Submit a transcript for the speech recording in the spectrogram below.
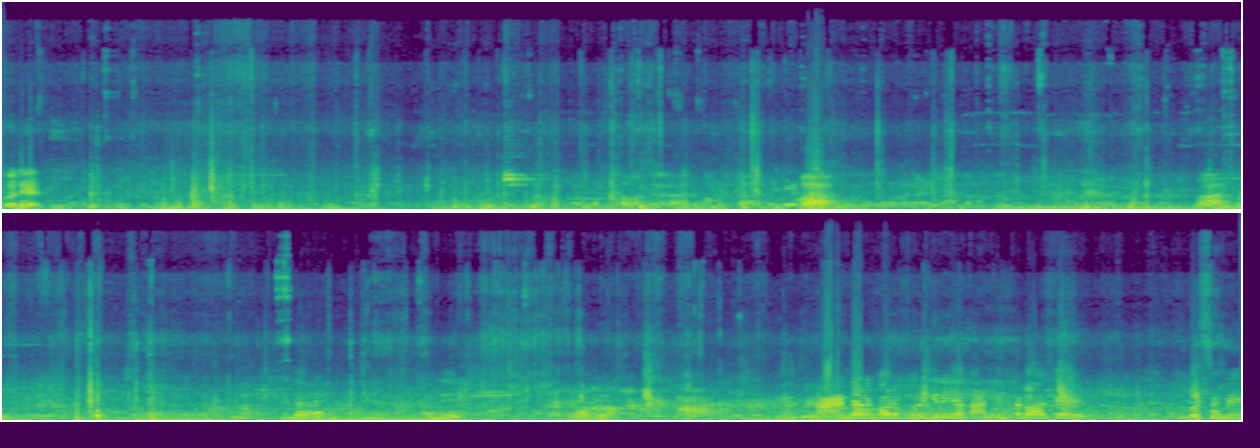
ಬನ್ನಿ ಬನ್ನಿ ಬಾ ಬಾ ಇದ್ದಾರೆ ಇಲ್ಲಿ ನೋಡಲ್ಲ ಸ್ಟ್ಯಾಂಡ್ ಅನ್ಕೋರು ಕುರಿಗಿರಿಗೆ ತಾನು ತಿನ್ಕೊಂಡು ಹೋಗಿ ಬಸ್ಸಲ್ಲಿ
